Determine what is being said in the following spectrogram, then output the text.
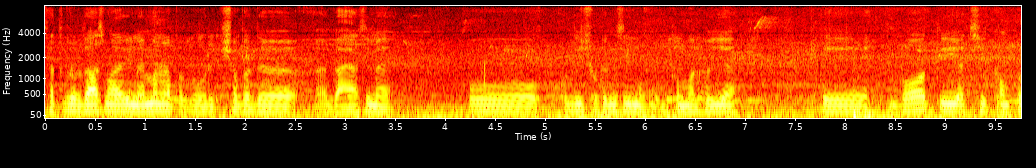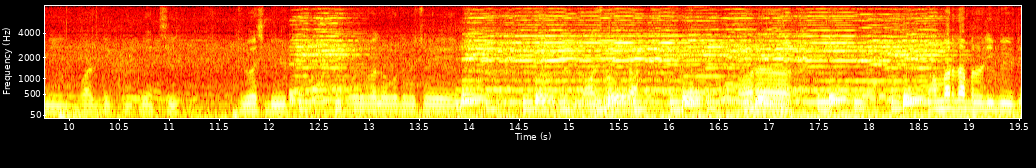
ਸਤਿਗੁਰੂ ਰਵਿਦਾਸ ਮਹਾਰਾਜ ਦੀ ਮਹਿਮਾ ਨਾਲ ਭਰਪੂਰ ਇੱਕ ਸ਼ਬਦ ਅ, ਗਾਇਆ ਸੀ ਮੈਂ। ਉਹ ਉਹਦੀ ਸ਼ੂਟਿੰਗ ਸੀ ਮੁਕ- ਮੁਕੰਮਲ ਹੋਈ ਹੈ। ਤੇ ਬਹੁਤ ਹੀ ਅੱਛੀ ਕੰਪਨੀ ਵਰਲਡ ਦੀ ਕੰਪਨੀ ਅੱਛੀ ਯੂਐਸ ਬੀਟ ਉਹਦੇ ਵੱਲੋਂ ਉਹਦੇ ਵਿੱਚ ਲਾਂਚ ਹੋਏਗਾ। ਔਰ ਅਮਰ ਦਾ ਬੀਟ,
